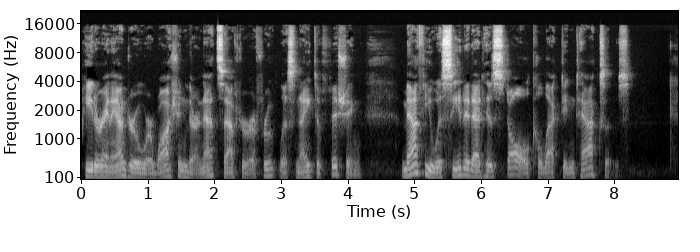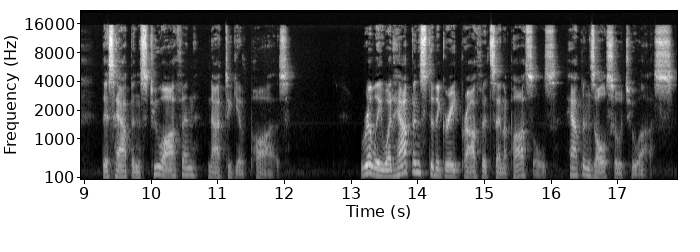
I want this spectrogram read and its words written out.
Peter and Andrew were washing their nets after a fruitless night of fishing. Matthew was seated at his stall collecting taxes. This happens too often not to give pause. Really, what happens to the great prophets and apostles happens also to us.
